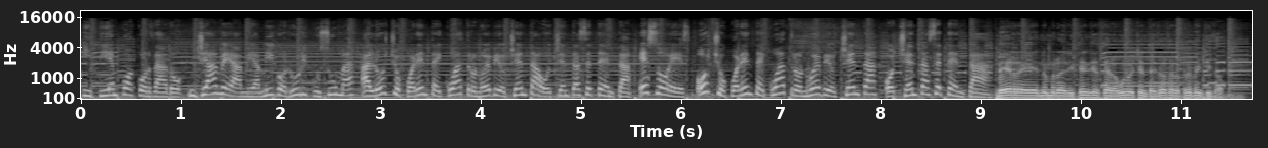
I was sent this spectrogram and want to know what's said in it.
y tiempo acordado. Llame a mi amigo Ruri Kusuma al 844-980-8070. Eso es 844-980-8070. BR número de licencia 01820322.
